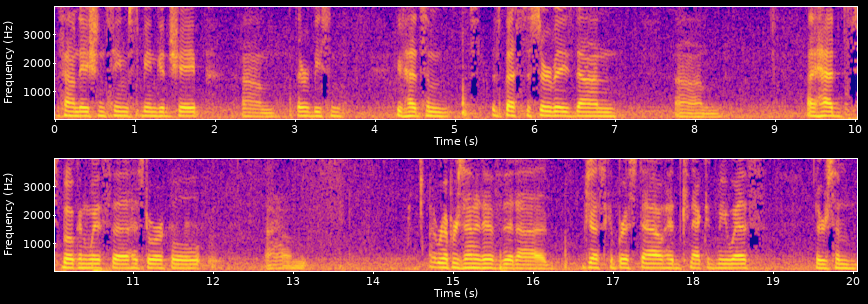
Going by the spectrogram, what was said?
The foundation seems to be in good shape. Um, there would be some. We've had some asbestos surveys done. Um, I had spoken with a historical um, a representative that uh, Jessica Bristow had connected me with. There's some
